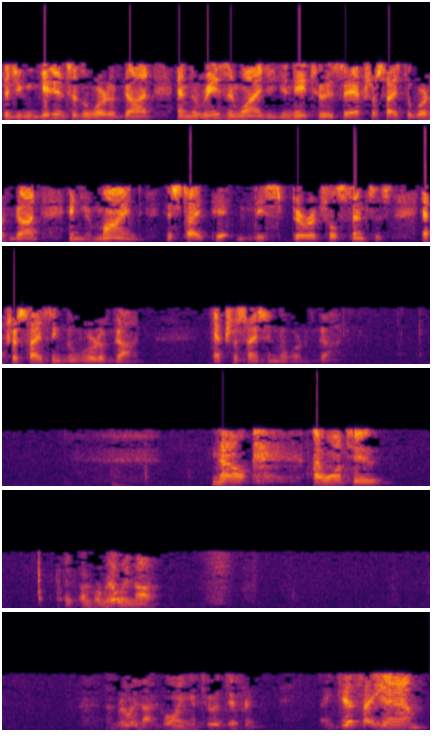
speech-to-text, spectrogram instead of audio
that you can get into the Word of God, and the reason why you need to is to exercise the Word of God in your mind, is the eh, spiritual senses, exercising the Word of God, exercising the Word of God. Now, I want to. I'm really not. I'm really not going into a different. I guess I am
